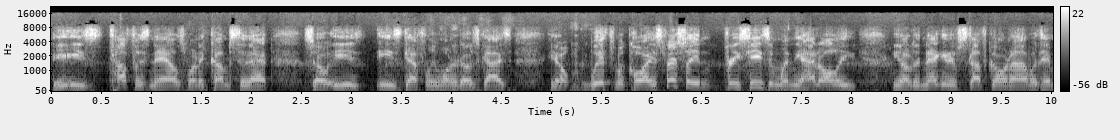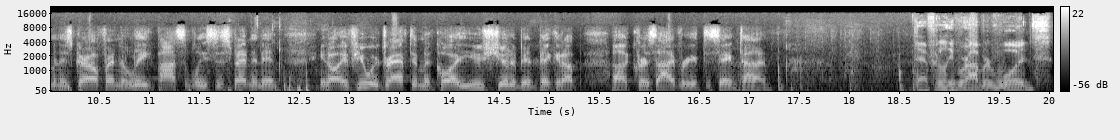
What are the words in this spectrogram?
He, he's tough as nails when it comes to that. So he's he's definitely one of those guys. You know with McCoy, especially in preseason when you had all the you know the negative stuff going on with him and his girlfriend, the league possibly suspending him. You know if you were drafting McCoy, you should have been picking up uh, Chris Ivory at the same time. Definitely, Robert Woods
